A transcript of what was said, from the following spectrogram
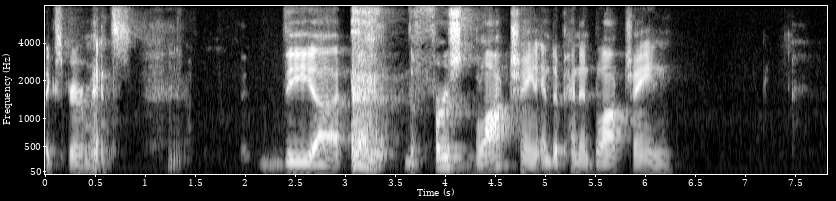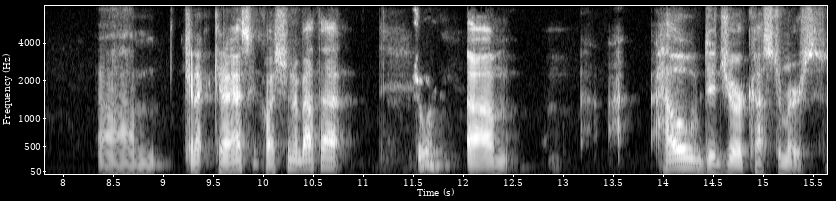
experiments. The uh, the first blockchain, independent blockchain. Um, can I can I ask a question about that? Sure. Um, how did your customers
